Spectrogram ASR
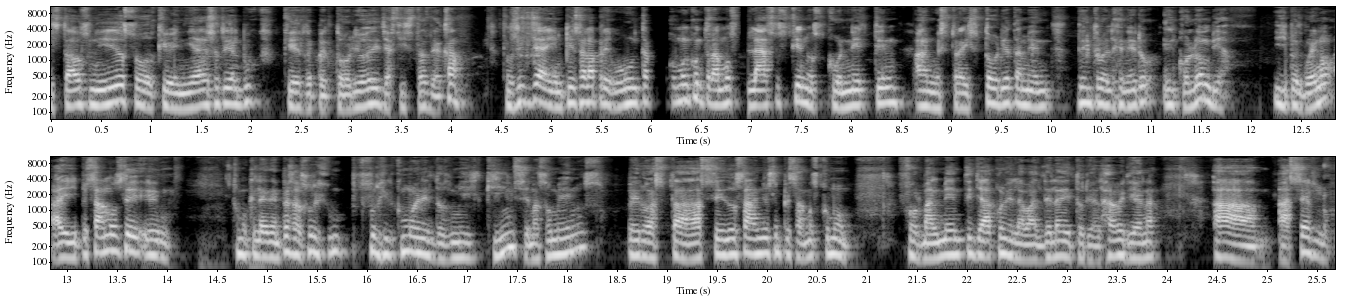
de Estados Unidos o que venía de ese real book que el repertorio de jazzistas de acá. Entonces de ahí empieza la pregunta, ¿cómo encontramos lazos que nos conecten a nuestra historia también dentro del género en Colombia? Y pues bueno, ahí empezamos, eh, como que la idea empezó a surgir, surgir como en el 2015 más o menos, pero hasta hace dos años empezamos como formalmente ya con el aval de la editorial Javeriana a, a hacerlo.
